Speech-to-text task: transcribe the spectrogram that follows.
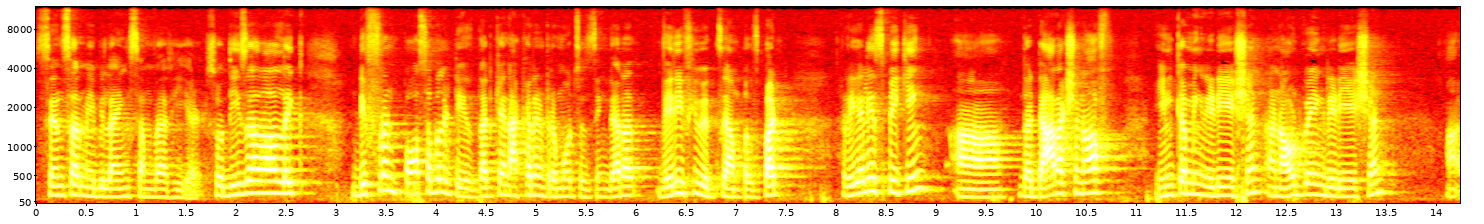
sensor may be lying somewhere here. So, these are all like different possibilities that can occur in remote sensing. There are very few examples, but really speaking uh, the direction of incoming radiation and outgoing radiation, uh,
